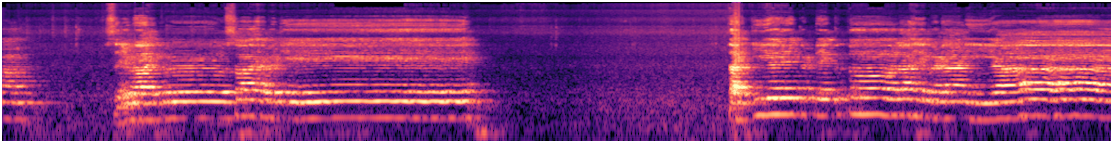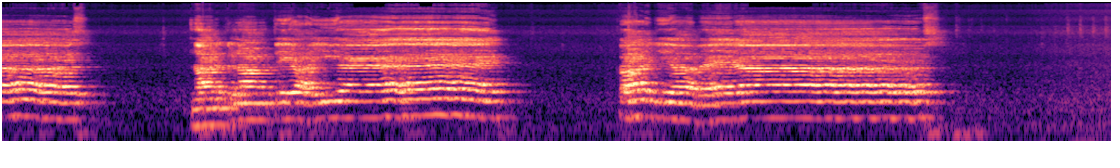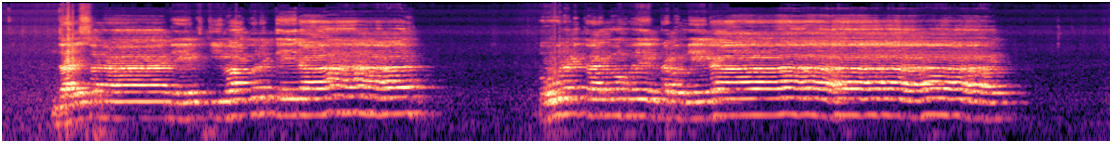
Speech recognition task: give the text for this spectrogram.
ਸ੍ਰੀ ਵਾਹਿਗੁਰੂ ਸਾਹਿਬ ਜੀ। ਤਾਕੀਏ ਇੱਕ ਟਿਕ ਤੋਂ ਲਾਹੇ ਬੜਾਣੀ ਨਾਨਕ ਨਾਮ ਤੇ ਆਈ ਐ। ਕਾਰਜ ਆਵੈ ਰਾਸ। ਦਰਸ਼ਨ ਜੀਵਾ ਗੁਰ ਤੇਰਾ। ਪੂਰਨ ਕਰਮ ਹੋਏ ਪ੍ਰਭ ਮੇਰਾ।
